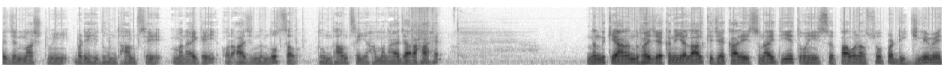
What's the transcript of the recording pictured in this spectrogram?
जन्माष्टमी बड़े ही धूमधाम से मनाई गई और आज नंदोत्सव धूमधाम से यहाँ मनाया जा रहा है। नंद के आनंद भय, जय कन्हैया लाल की जयकारे सुनाई दिए तो वहीं इस पावन अवसर पर डीग ज़िले में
